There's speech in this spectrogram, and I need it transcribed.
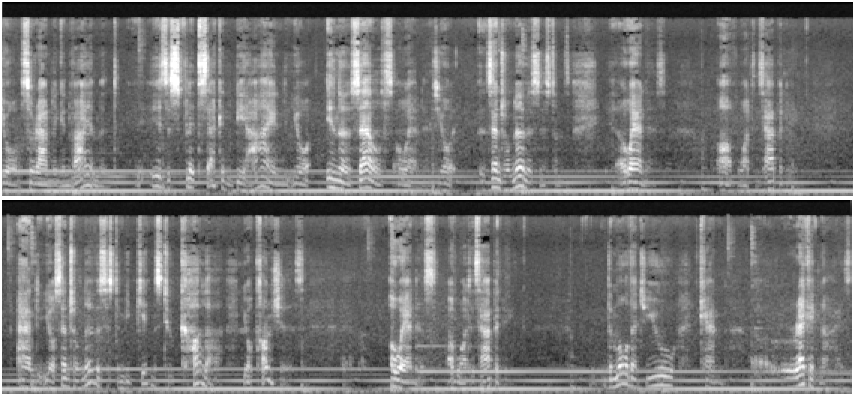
your surrounding environment is a split second behind your inner self's awareness, your central nervous system's awareness of what is happening and your central nervous system begins to color your conscious awareness of what is happening. The more that you can uh, recognize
